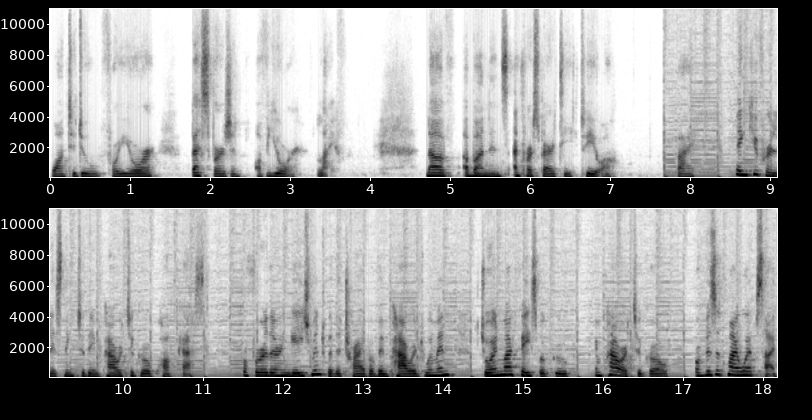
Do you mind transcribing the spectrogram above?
want to do for your best version of your life. Love, abundance, and prosperity to you all. Bye. Thank you for listening to the Empowered to Grow podcast. For further engagement with a tribe of empowered women, join my Facebook group, Empowered to Grow, or visit my website,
